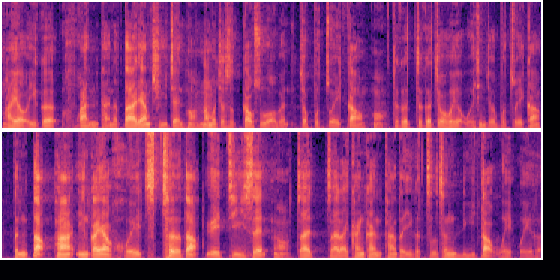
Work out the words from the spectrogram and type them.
还有一个反弹的大量区间哈，那么就是告诉我们就不追高哈，这个这个就会有危险，就不追高，等到它应该要回撤到月季线啊，再再来看看它的一个支撑力道为为何。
